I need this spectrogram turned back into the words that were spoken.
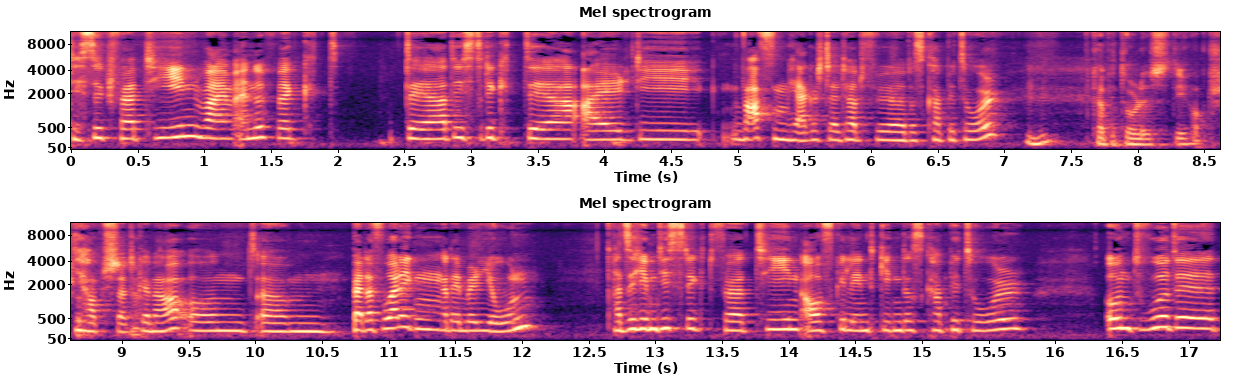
District 13 war im Endeffekt der Distrikt, der all die Waffen hergestellt hat für das Kapitol. Kapitol ist die Hauptstadt. Die Hauptstadt, genau. Und ähm, bei der vorigen Rebellion hat sich eben District 13 aufgelehnt gegen das Kapitol und wurde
